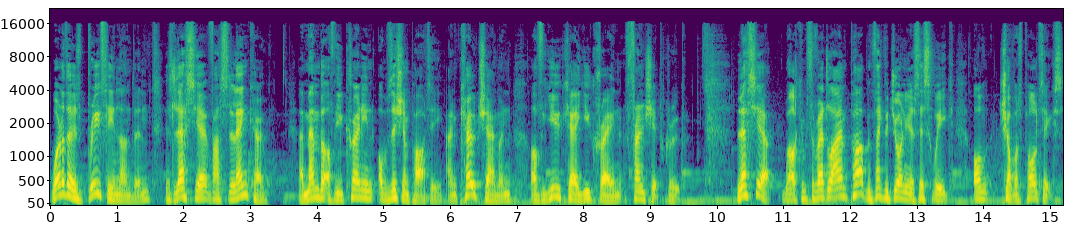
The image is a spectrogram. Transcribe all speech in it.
One of those briefly in London is Lesia Vasylenko, a member of the Ukrainian Opposition Party and co chairman of the UK Ukraine Friendship Group. Lesia, welcome to the Red Lion Pub and thank you for joining us this week on Choppers Politics.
